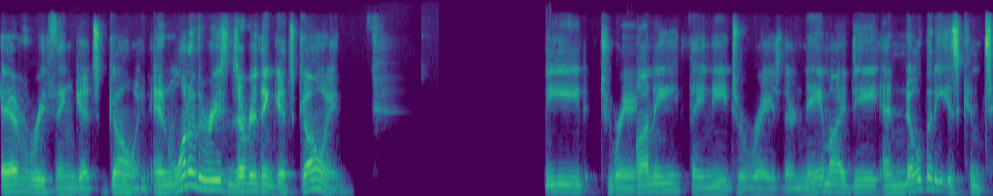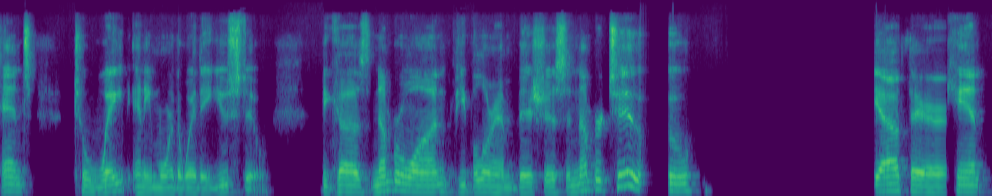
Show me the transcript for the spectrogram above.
everything gets going. And one of the reasons everything gets going need to raise money, they need to raise their name ID, and nobody is content to wait anymore the way they used to. Because number one, people are ambitious, and number two, out there can't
